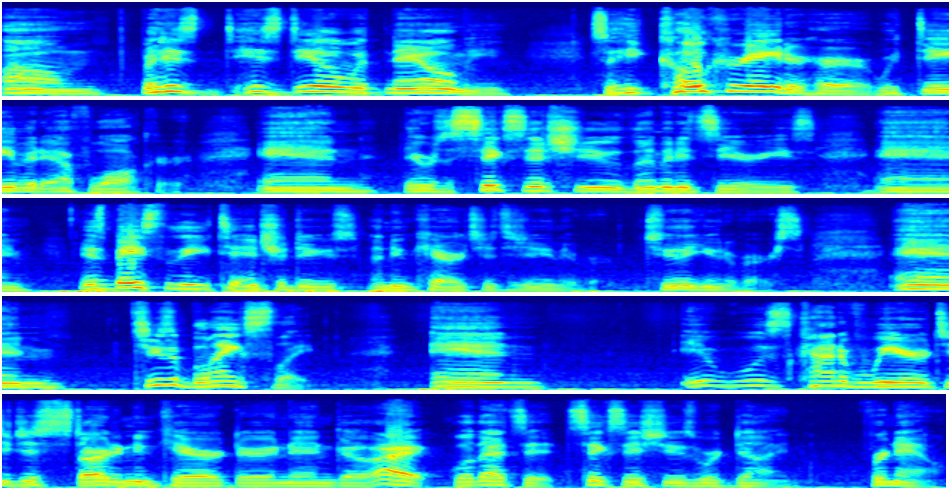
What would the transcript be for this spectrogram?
Um, but his his deal with Naomi, so he co-created her with David F. Walker, and there was a six-issue limited series, and it's basically to introduce a new character to the universe. To the universe, and she's a blank slate, and it was kind of weird to just start a new character and then go, all right, well that's it, six issues, we're done for now.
